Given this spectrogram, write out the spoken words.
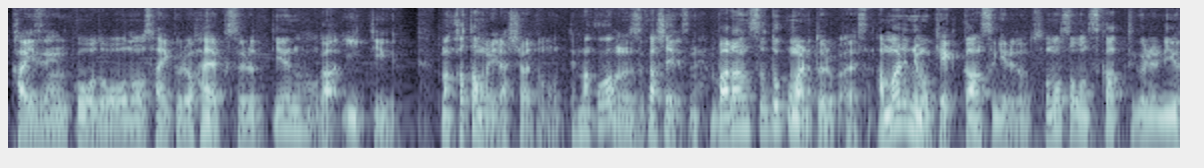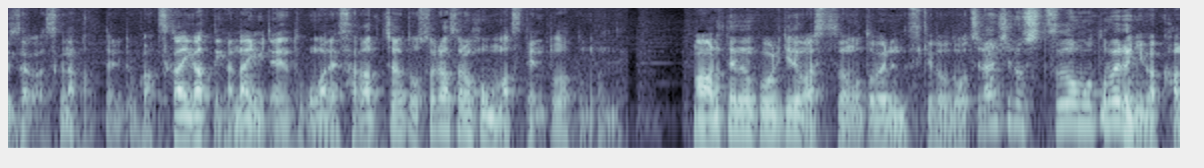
改善行動のサイクルを早くするっていうのがいいっていう、まあ、方もいらっしゃると思って、まあ、ここは難しいですね。バランスどこまで取るかです。あまりにも欠陥すぎると、そもそも使ってくれるユーザーが少なかったりとか、使い勝手がないみたいなところまで下がっちゃうと、それはそれ本末転倒だと思うんで。まあ、ある程度のクオリティとか質を求めるんですけど、どちらにしろ質を求めるには必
